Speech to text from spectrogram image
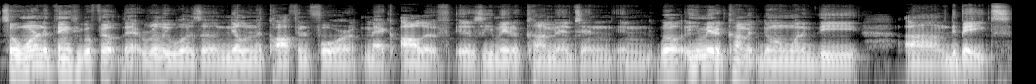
So one of the things people felt that really was a nail in the coffin for McAuliffe is he made a comment and and well he made a comment during one of the um, debates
